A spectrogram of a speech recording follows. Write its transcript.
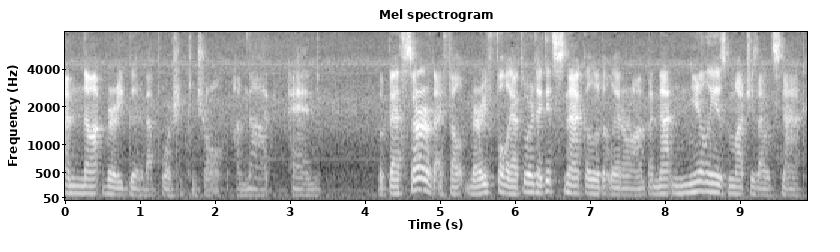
I'm not very good about portion control. I'm not. And what Beth served, I felt very full afterwards. I did snack a little bit later on, but not nearly as much as I would snack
